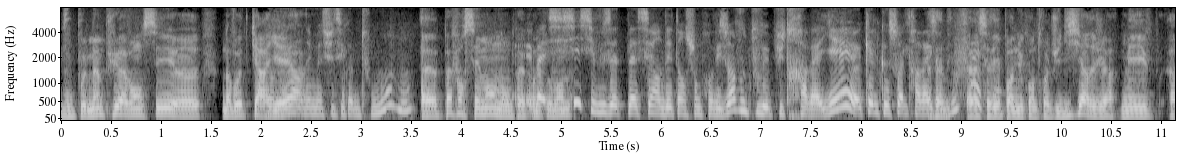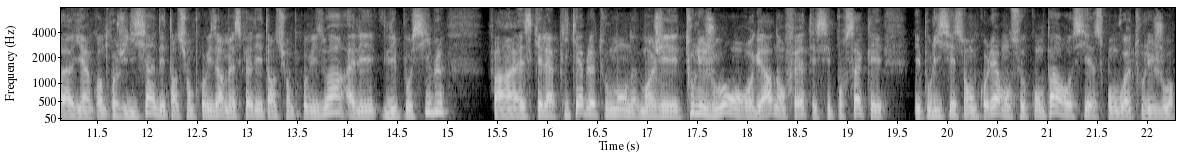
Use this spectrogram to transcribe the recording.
vous, pouvez même plus avancer dans votre carrière. attendez, monsieur, c'est comme tout le monde, non Pas forcément non, pas eh ben, si, si, si vous êtes placé en détention provisoire, vous ne pouvez plus travailler, euh, quel que soit le travail ah, que vous faites. Ça dépend du contrôle judiciaire déjà. Mais euh, il y a un contrôle judiciaire et une détention provisoire. Mais est-ce que la détention provisoire, elle est, il est possible Enfin, est-ce qu'elle est applicable à tout le monde? Moi, j'ai tous les jours, on regarde en fait, et c'est pour ça que les, policiers sont en colère. On se compare aussi à ce qu'on voit tous les jours,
